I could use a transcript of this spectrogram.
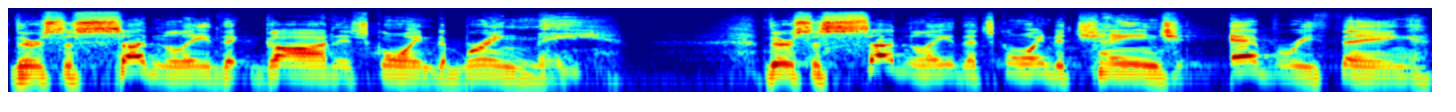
There's a suddenly that God is going to bring me. There's a suddenly that's going to change everything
